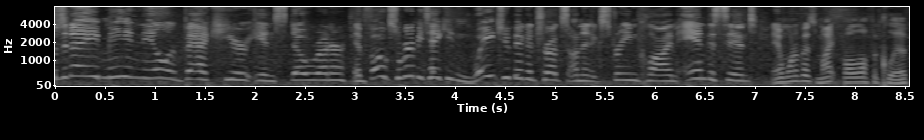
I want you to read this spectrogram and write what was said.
today, me and Neil are back here in SnowRunner, and folks, we're going to be taking way too big of trucks on an extreme climb and descent, and one of us might fall off a cliff.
